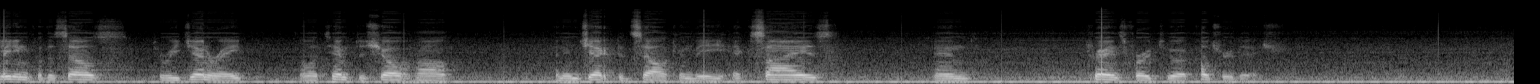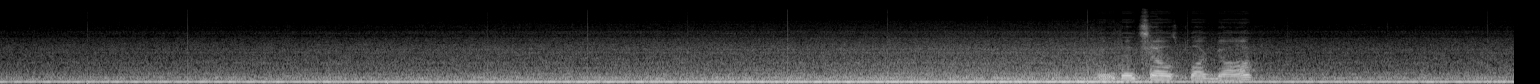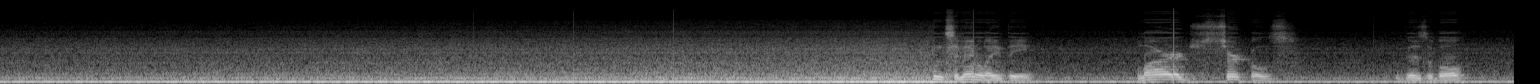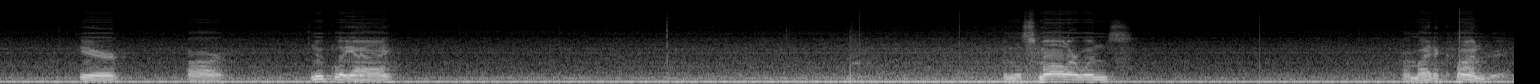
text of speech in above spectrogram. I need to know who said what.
Speaker 1: waiting for the cells to regenerate, I'll attempt to show how an injected cell can be excised and transferred to a culture dish. That cell's plugged off. Incidentally, the large circles visible here are nuclei and the smaller ones are mitochondria.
